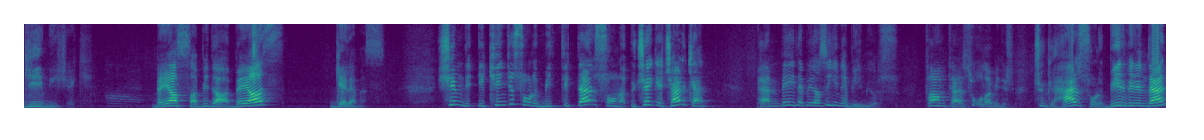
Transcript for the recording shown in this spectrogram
giymeyecek. Beyazsa bir daha beyaz gelemez. Şimdi ikinci soru bittikten sonra üçe geçerken pembe ile beyazı yine bilmiyoruz. Tam tersi olabilir. Çünkü her soru birbirinden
